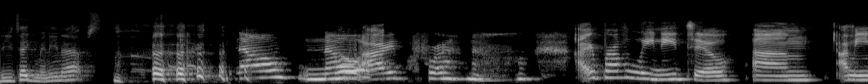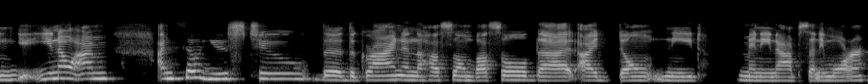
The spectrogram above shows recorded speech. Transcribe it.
Do you take mini naps? no, no, I no, I probably need to. Um, I mean, you, you know, I'm I'm so used to the the grind and the hustle and bustle that I don't need mini naps anymore.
